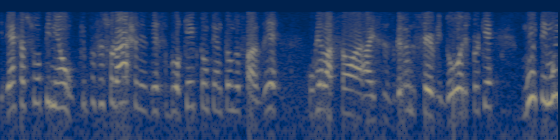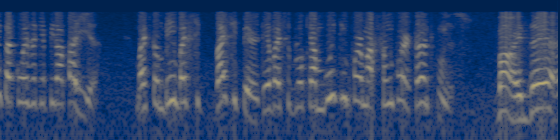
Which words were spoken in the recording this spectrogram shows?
e, desse a sua opinião. O que o professor acha desse bloqueio que estão tentando fazer com relação a, a esses grandes servidores? Porque muito, tem muita coisa que é pirataria. Mas também vai se, vai se perder, vai se bloquear muita informação importante com isso. Bom, a ideia,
